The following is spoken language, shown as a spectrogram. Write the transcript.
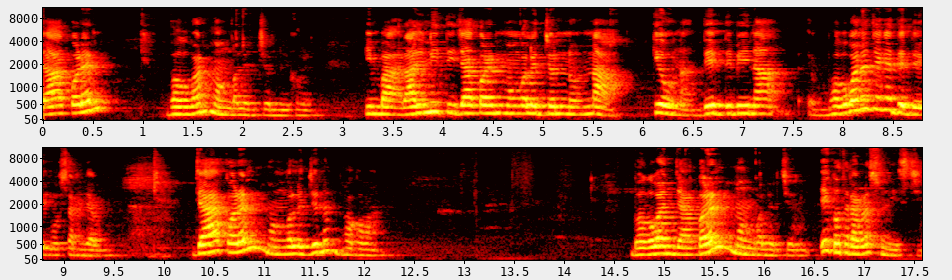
যা করেন ভগবান মঙ্গলের জন্যই করেন। কিংবা রাজনীতি যা করেন মঙ্গলের জন্য, না, কেউ না দেবদেবী না, ভগবানের জায়গায় দেবদেবী গোস্বামী যাবেন যা করেন মঙ্গলের জন্য ভগবান। ভগবান যা করেন মঙ্গলের জন্য। এই কথাটা আমরা শুনে এসেছি।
